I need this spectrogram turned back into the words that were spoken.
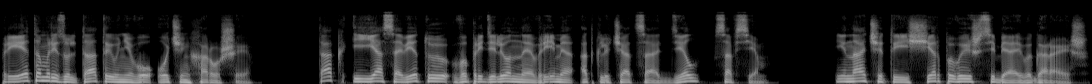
При этом результаты у него очень хорошие. Так и я советую в определенное время отключаться от дел совсем. Иначе ты исчерпываешь себя и выгораешь.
